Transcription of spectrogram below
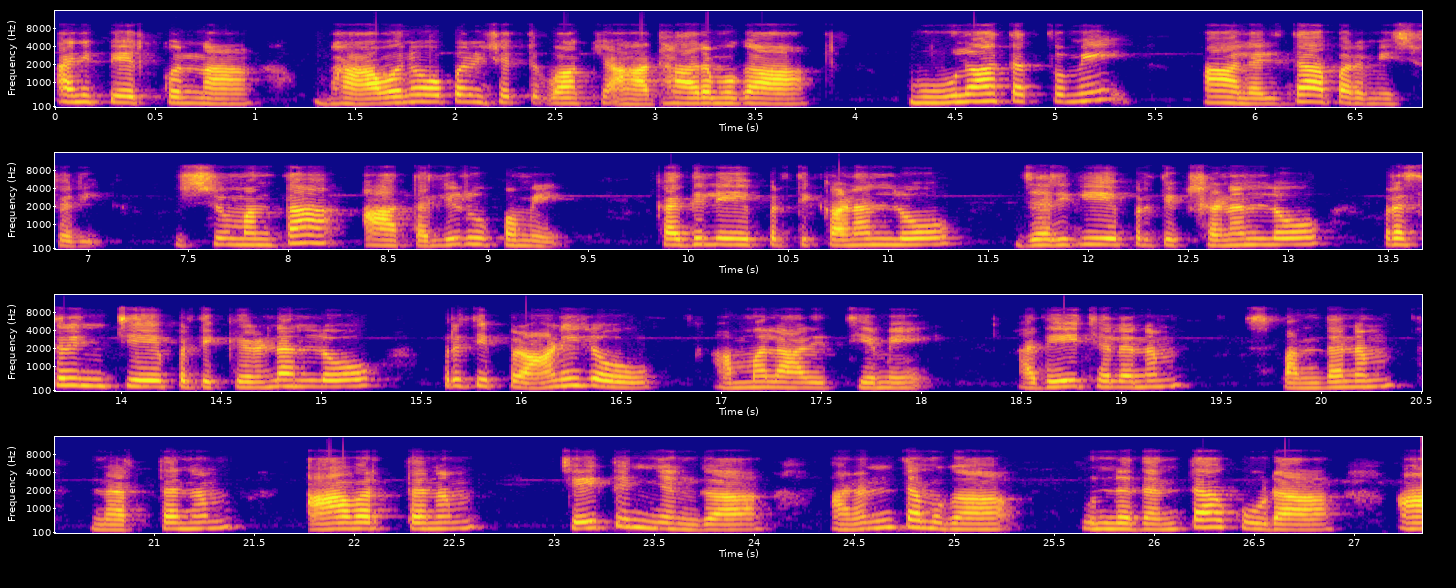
అని పేర్కొన్న భావనోపనిషత్ వాక్య ఆధారముగా మూలాతత్వమే ఆ లలితా పరమేశ్వరి విశ్వమంతా ఆ తల్లి రూపమే. కదిలే ప్రతి కణంలో జరిగే ప్రతి క్షణంలో ప్రసరించే ప్రతి కిరణంలో ప్రతి ప్రాణిలో అమ్మలాలిత్యమే అదే చలనం స్పందనం నర్తనం ఆవర్తనం చైతన్యంగా అనంతముగా ఉన్నదంతా కూడా ఆ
